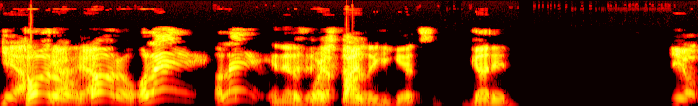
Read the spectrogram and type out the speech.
Yeah. Toro, yeah, yeah. Toro, ole, ole. And then, of course, finally he gets gutted. Yep.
